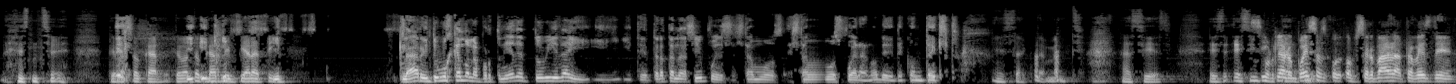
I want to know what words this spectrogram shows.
te va a tocar, te va a tocar limpiar a ti. claro, y tú buscando la oportunidad de tu vida y, te tratan así, pues estamos, estamos fuera, ¿no? De, contexto. Exactamente, así es. Es, es importante. Sí, claro, puedes observar a través de,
